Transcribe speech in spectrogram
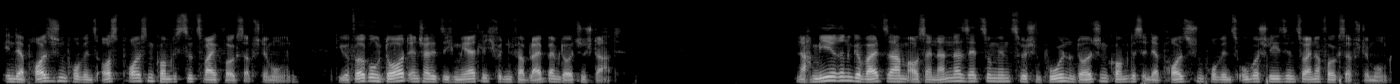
In der preußischen Provinz Ostpreußen kommt es zu zwei Volksabstimmungen. Die Bevölkerung dort entscheidet sich mehrheitlich für den Verbleib beim deutschen Staat nach mehreren gewaltsamen Auseinandersetzungen zwischen Polen und Deutschen kommt es in der preußischen Provinz Oberschlesien zu einer Volksabstimmung.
